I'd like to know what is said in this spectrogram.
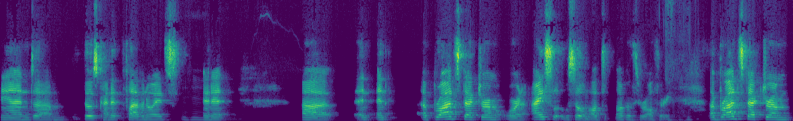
and um, those kind of flavonoids Mhm. in it. Uh, and and a broad spectrum or an isolate. So I'll, I'll go through all three. A broad spectrum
